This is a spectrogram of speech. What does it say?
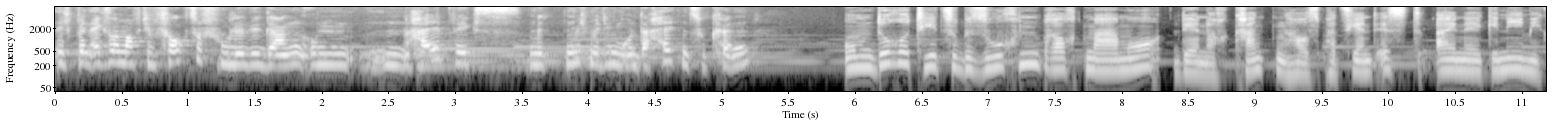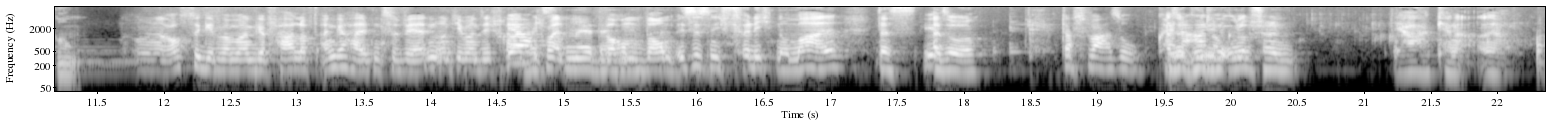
Ich bin extra mal auf die Volkshochschule gegangen, um halbwegs mit, mich mit ihm unterhalten zu können. Um Dorothee zu besuchen, braucht Mamo, der noch Krankenhauspatient ist, eine Genehmigung. Um rauszugehen, wenn man Gefahr läuft, angehalten zu werden und jemand sich fragt, Ja. ich meine, warum, warum ist es nicht völlig normal, dass, also, Das war so. Keine also gut, den Ahnung. Urlaubsschein, ja, keine Ahnung, ja.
